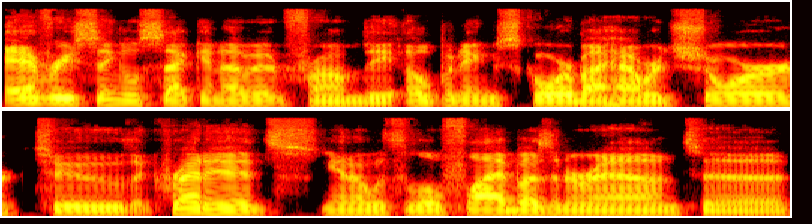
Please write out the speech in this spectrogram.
every single second of it from the opening score by Howard Shore to the credits, you know, with the little fly buzzing around to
